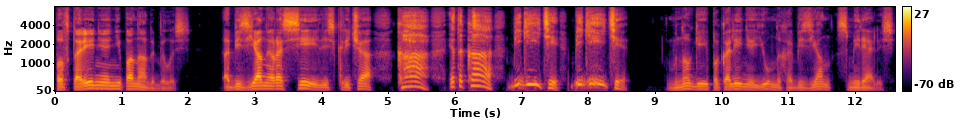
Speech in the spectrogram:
Повторения не понадобилось. Обезьяны рассеялись, крича «Ка! Это Ка! Бегите! Бегите!» Многие поколения юных обезьян смирялись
